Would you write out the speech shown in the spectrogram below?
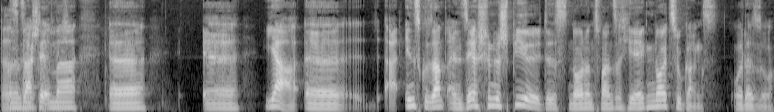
dann sagt er immer, äh, äh, ja, äh, insgesamt ein sehr schönes Spiel des 29-jährigen Neuzugangs oder so.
